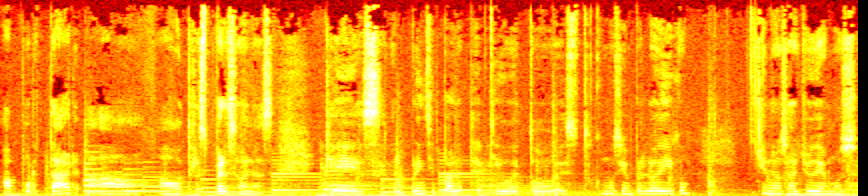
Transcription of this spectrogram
a aportar a, a otras personas, que es el principal objetivo de todo esto. Como siempre lo digo, que nos ayudemos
